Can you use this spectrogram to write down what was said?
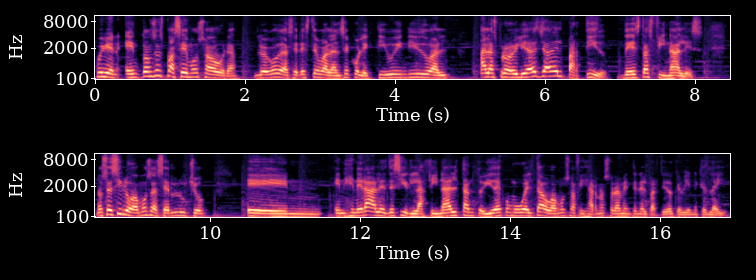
Muy bien, entonces pasemos ahora, luego de hacer este balance colectivo e individual, a las probabilidades ya del partido, de estas finales. No sé si lo vamos a hacer, Lucho, en, en, general, es decir, la final tanto ida como vuelta, o vamos a fijarnos solamente en el partido que viene, que es la ida.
